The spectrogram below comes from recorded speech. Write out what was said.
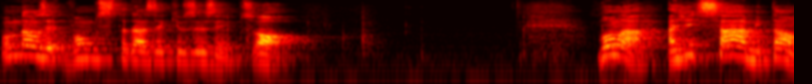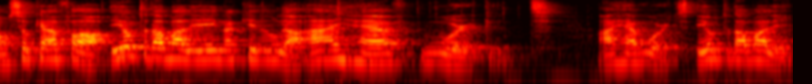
Vamos, dar um, vamos trazer aqui os exemplos. Ó, Vamos lá, a gente sabe, então, se eu quero falar, ó, eu trabalhei naquele lugar. I have worked. I have worked. Eu trabalhei.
